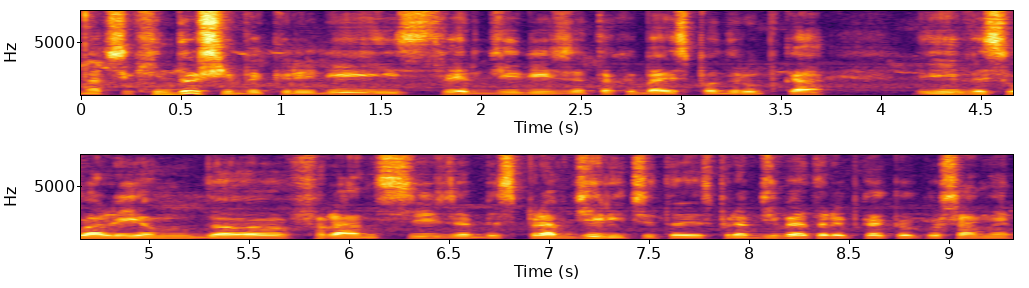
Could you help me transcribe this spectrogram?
znaczy Hindusi wykryli i stwierdzili, że to chyba jest podróbka i wysłali ją do Francji, żeby sprawdzili, czy to jest prawdziwa torebka Coco Chanel,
